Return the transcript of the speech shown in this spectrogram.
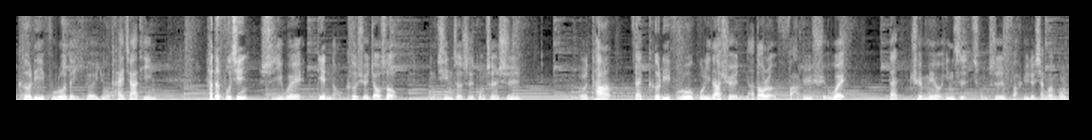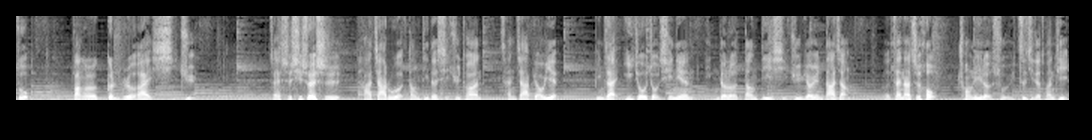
克利夫洛的一个犹太家庭，他的父亲是一位电脑科学教授，母亲则是工程师。而他在克利夫洛国立大学拿到了法律学位，但却没有因此从事法律的相关工作，反而更热爱喜剧。在十七岁时，他加入了当地的喜剧团参加表演，并在一九九七年赢得了当地喜剧表演大奖。而在那之后，创立了属于自己的团体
